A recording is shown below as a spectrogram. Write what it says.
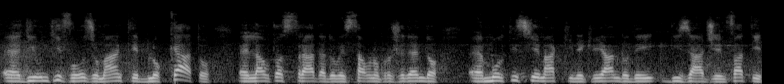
eh, di un tifoso ma anche bloccato eh, l'autostrada dove stavano procedendo eh, moltissime macchine creando dei disagi. Infatti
